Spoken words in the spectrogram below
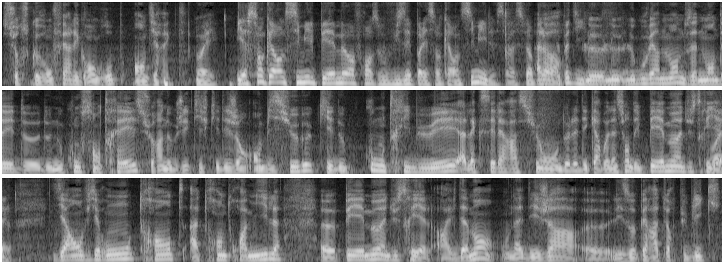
sur ce que vont faire les grands groupes en direct. Oui. Il y a 146 000 PME en France. Vous visez pas les 146 000, ça va se faire Alors, petit. Le, le, le, gouvernement nous a demandé de, de, nous concentrer sur un objectif qui est déjà ambitieux, qui est de contribuer à l'accélération de la décarbonation des PME industrielles. Ouais. Il y a environ 30 à 33 000 euh, PME industrielles. Alors évidemment, on a déjà euh, les opérateurs publics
